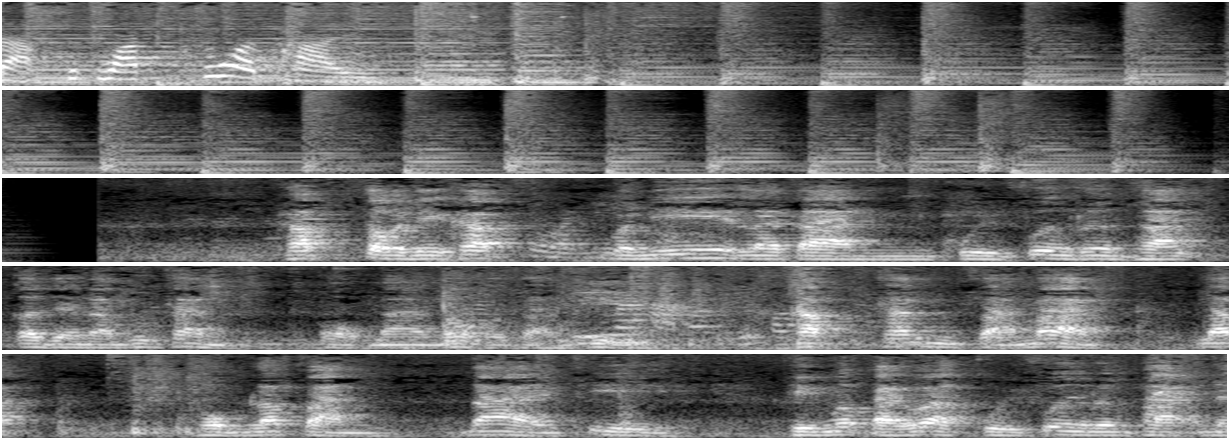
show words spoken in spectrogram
จากทุกวัดทั่วไทย ครับสวัสดีครับ สวัสดี วันนี้รายการคุยเฟื่องเรื่องพระก็จะนำทุกท่านออกมานอกสถานที่ครับท่านสามารถรับชมรับฟังได้ที่พิมพ์ว่าไปว่าคุยเฟื่องเรื่องพระใน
